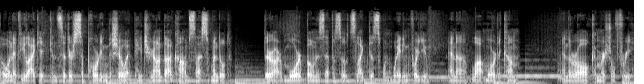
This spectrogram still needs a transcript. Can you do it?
Oh, and if you like it, consider supporting the show at patreon.com slash swindled. There are more bonus episodes like this one waiting for you, and a lot more to come. And they're all commercial free.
